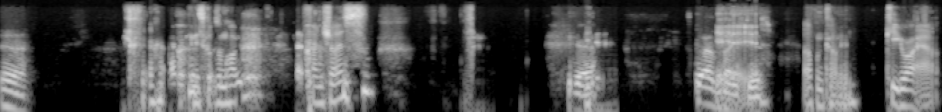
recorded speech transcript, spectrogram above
Yeah. And it's got some hope. That franchise. Yeah. It's going Yeah, yeah. Up and coming. Keep your eye out.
